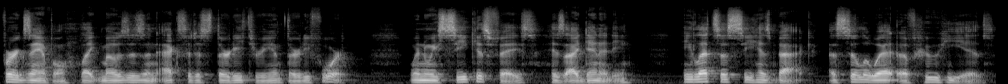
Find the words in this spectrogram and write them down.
For example, like Moses in Exodus 33 and 34, when we seek his face, his identity, he lets us see his back, a silhouette of who he is.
